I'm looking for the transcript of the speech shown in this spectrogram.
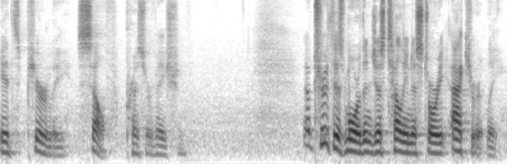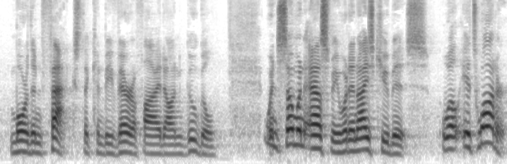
it's purely self preservation. Now, truth is more than just telling a story accurately, more than facts that can be verified on Google. When someone asks me what an ice cube is, well, it's water,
